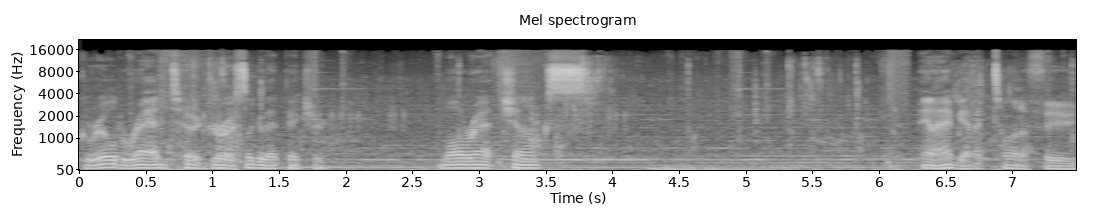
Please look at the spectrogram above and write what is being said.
Grilled rad toad. Gross, look at that picture. Mole rat chunks. Man, I've got a ton of food.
